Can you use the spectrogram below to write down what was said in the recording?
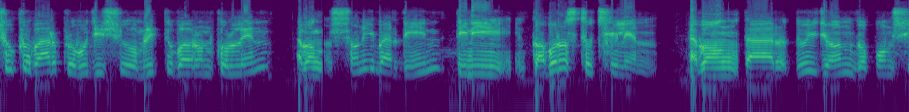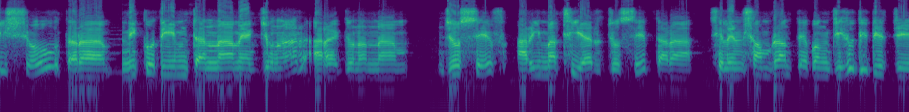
শুক্রবার প্রভু যিশু মৃত্যুবরণ করলেন এবং শনিবার দিন তিনি কবরস্থ ছিলেন। এবং তার দুইজন গোপন শিষ্য, তারা নিকোদিম, তার নাম একজনার আর একজনের নাম জোসেফ, আরিমাথিয়ার জোসেফ। তারা ছিলেন সম্ভ্রান্ত এবং জিহুদিদের যে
